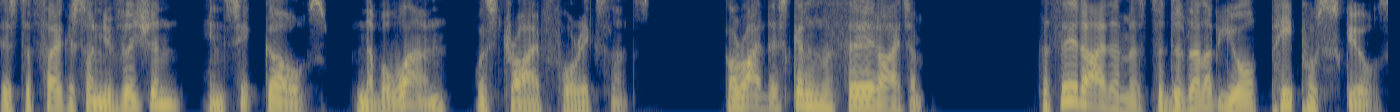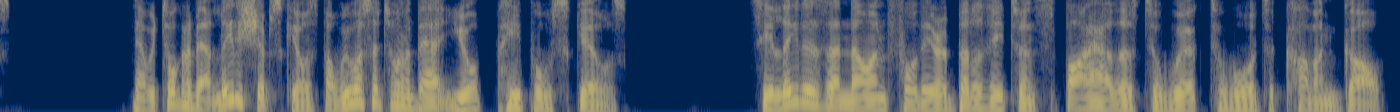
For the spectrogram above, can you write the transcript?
is to focus on your vision and set goals. Number one was strive for excellence. All right, let's go to the third item. The third item is to develop your people skills. Now, we're talking about leadership skills, but we're also talking about your people skills. See, leaders are known for their ability to inspire others to work towards a common goal.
